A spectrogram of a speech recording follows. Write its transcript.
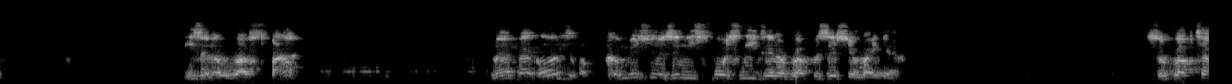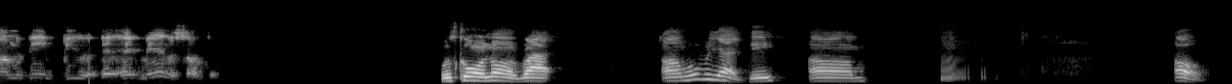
him. He's in a rough spot. Matter of fact, all these commissioners in these sports leagues in a rough position right now. It's a rough time to be be the head man or something. What's going on, Rod? Um, where we at, D? Um, oh,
